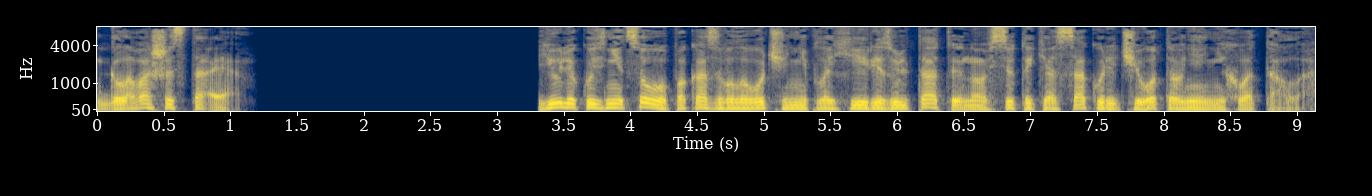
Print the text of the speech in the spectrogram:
Глава шестая. Юля Кузнецова показывала очень неплохие результаты, но все-таки Асакуре чего-то в ней не хватало.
